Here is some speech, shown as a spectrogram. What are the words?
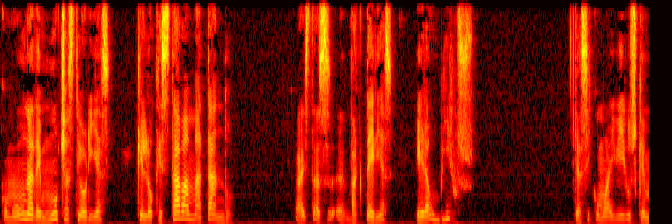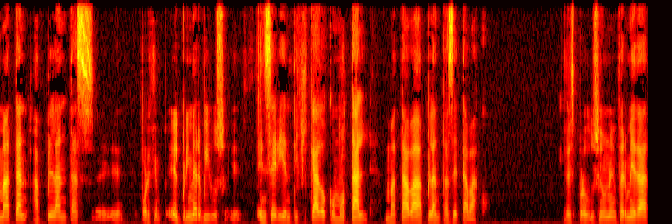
como una de muchas teorías, que lo que estaba matando a estas eh, bacterias era un virus. Que así como hay virus que matan a plantas, eh, por ejemplo, el primer virus eh, en ser identificado como tal mataba a plantas de tabaco. Les produce una enfermedad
